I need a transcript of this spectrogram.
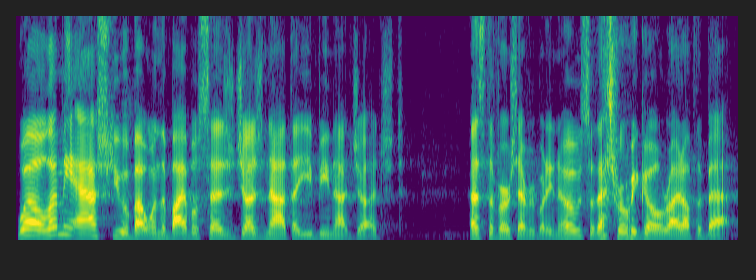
Well, let me ask you about when the Bible says, Judge not that ye be not judged. That's the verse everybody knows, so that's where we go right off the bat.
